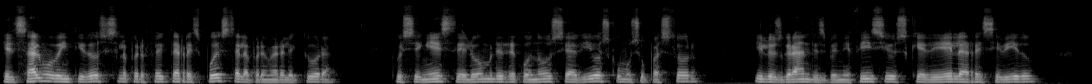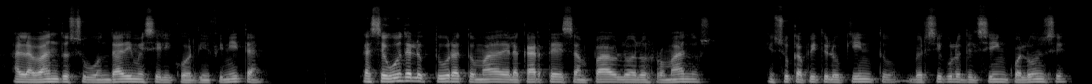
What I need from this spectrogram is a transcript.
El Salmo 22 es la perfecta respuesta a la primera lectura, pues en este el hombre reconoce a Dios como su pastor y los grandes beneficios que de él ha recibido, alabando su bondad y misericordia infinita. La segunda lectura tomada de la carta de San Pablo a los romanos, en su capítulo quinto, versículos del 5 al 11,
